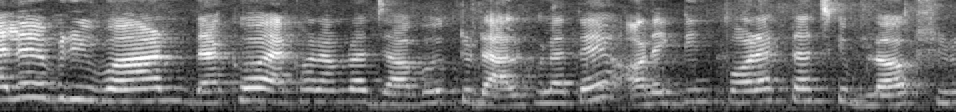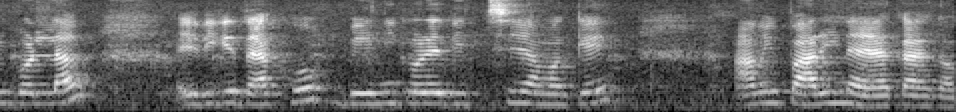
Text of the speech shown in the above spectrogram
হ্যালো এভরিওয়ান, দেখো এখন আমরা যাব একটু ডালখোলাতে। অনেক দিন পর একটা আজকে ব্লগ শুরু করলাম। এদিকে দেখো, বেনি করে দিচ্ছে আমাকে। আমি পারি না একা একা,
